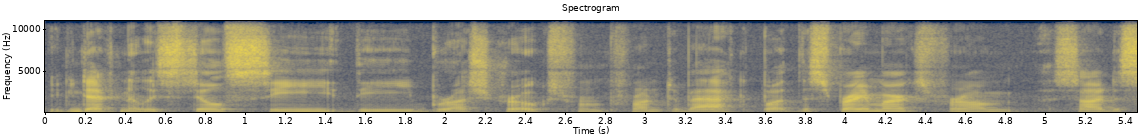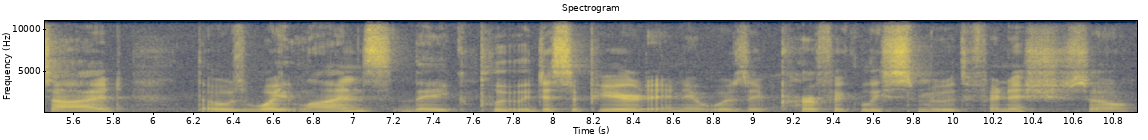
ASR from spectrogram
You can definitely still see the brush strokes from front to back, but the spray marks from side to side, those white lines, they completely disappeared and it was a perfectly smooth finish. So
